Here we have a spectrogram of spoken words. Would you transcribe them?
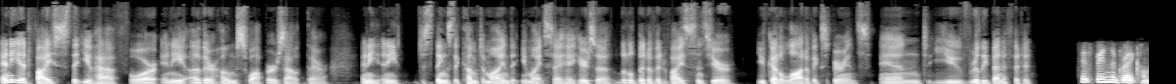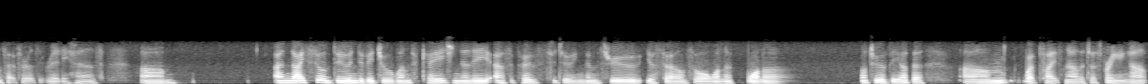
Any advice that you have for any other home swappers out there? Any any just things that come to mind that you might say, hey, here's a little bit of advice since you're you've got a lot of experience and you've really benefited. It's been a great concept for us. It really has. Um, and I still do individual ones occasionally, as opposed to doing them through yourselves or one of one or, or two of the other um, websites now that are springing up.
